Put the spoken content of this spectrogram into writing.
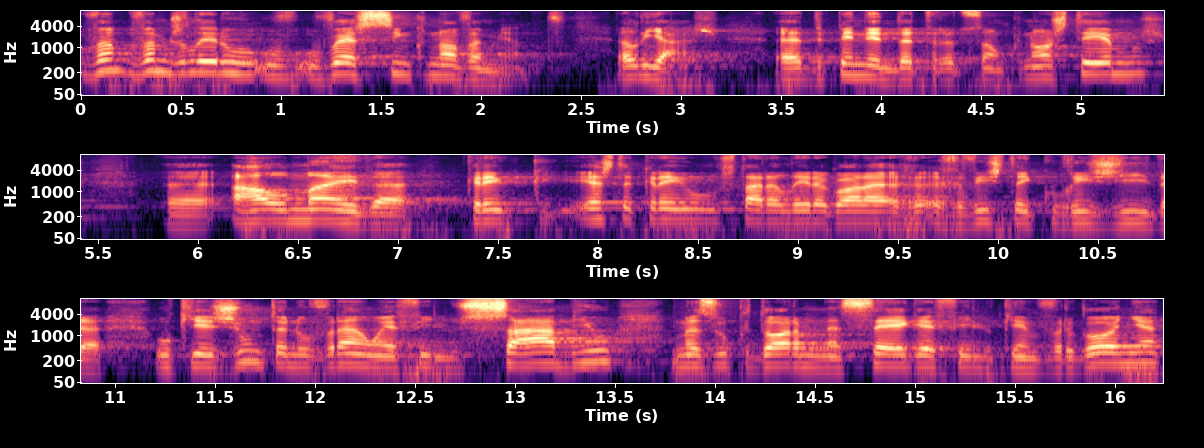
Vamos ler o, o verso 5 novamente. Aliás, dependendo da tradução que nós temos, Uh, a Almeida, creio que, esta creio estar a ler agora a revista e corrigida. O que ajunta no verão é filho sábio, mas o que dorme na cega é filho que envergonha.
